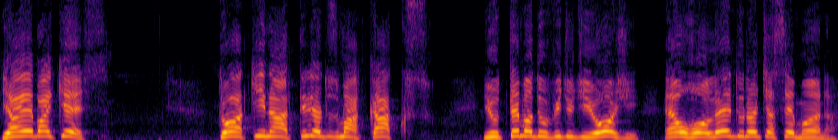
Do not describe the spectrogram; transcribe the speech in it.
E aí, bikers? Tô aqui na Trilha dos Macacos e o tema do vídeo de hoje é o rolê durante a semana.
